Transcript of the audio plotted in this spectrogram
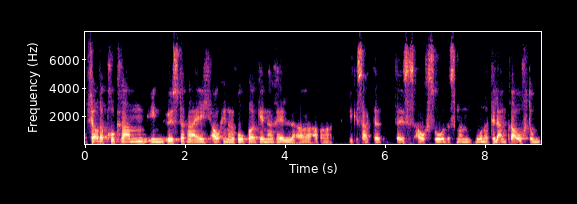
Förderprogramm in Österreich, auch in Europa generell. Äh, aber wie gesagt, da, da ist es auch so, dass man monatelang braucht, um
